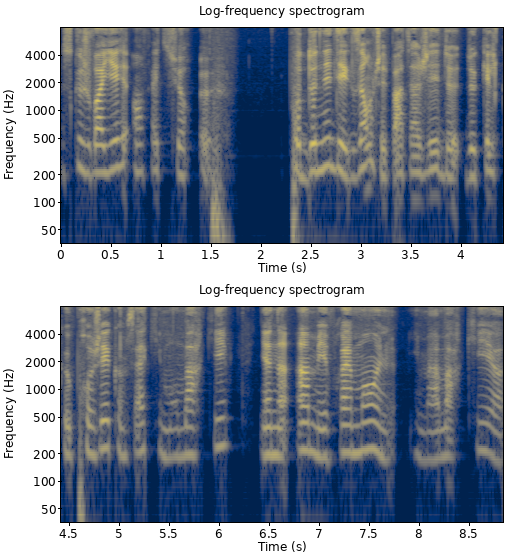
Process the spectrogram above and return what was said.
ce que je voyais en fait sur eux. Pour donner des exemples, je vais partager de, quelques projets comme ça qui m'ont marqué. Il y en a un, mais vraiment, il, m'a marqué euh,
